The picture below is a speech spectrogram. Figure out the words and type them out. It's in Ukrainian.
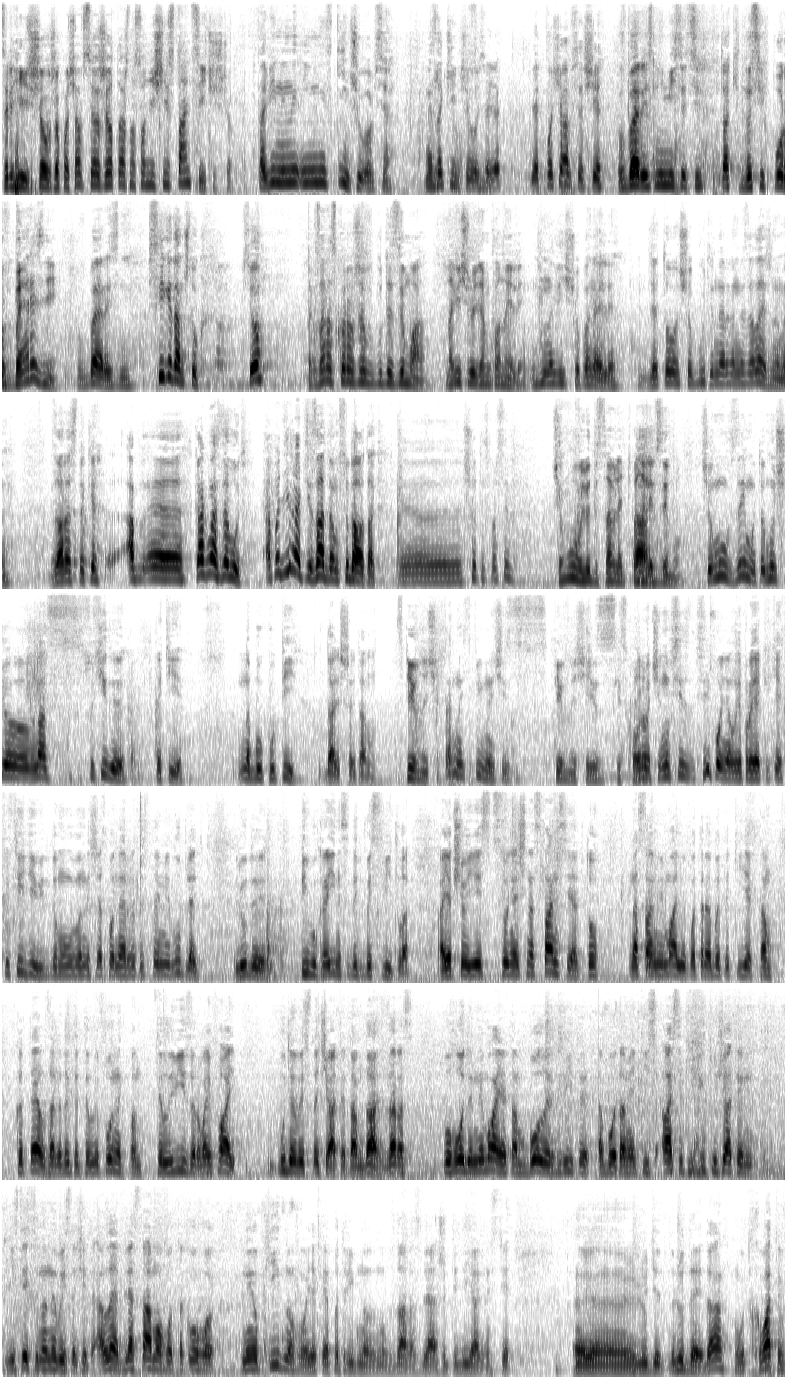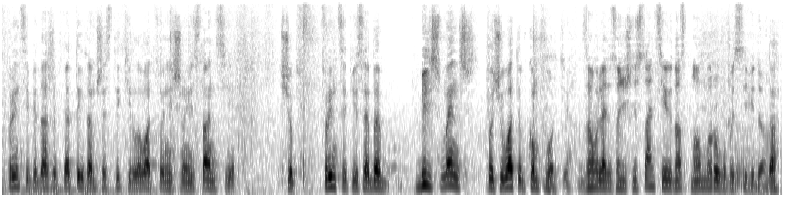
Сергій, що вже почався ажіотаж на сонячній станції чи що? Та він і не, і не скінчувався. Не закінчувався. Як, як почався ще в березні місяці, так і до сих пор В березні? в березні. Скільки там штук? Все? Так зараз скоро вже буде зима. Навіщо людям панелі? Ну, Навіщо панелі? Для того, щоб бути енергонезалежними. Зараз таке. А, е, як вас зовут? А під'їжджайте задом сюди отак. Е, що ти спросив? Чому люди ставлять панелі А. в зиму? Чому взиму? Тому що в нас сусіди такі на букву Пі далі там. З півночі, Та не з півночі, з півночі і з, і сходу. Коротше, ну всі, всі поняли про яких я сусідів, і тому вони зараз по енергосистемі луплять. Люди, пів України сидить без світла. А якщо є сонячна станція, то на самі малі потреби, такі як там котел, зарядити телефон, там, телевізор, Wi-Fi, буде вистачати. Там, да, зараз погоди немає, там болер гріти або там якісь асіки відключати, звісно, не вистачить. Але для самого такого необхідного, яке потрібно ну, зараз для життєдіяльності, е, люди- людей. Да? От хватить, в принципі, навіть 5-6 кВт сонячної станції, щоб в принципі себе більш-менш почувати в комфорті. Замовляйте сонячні станції у нас в новому руху під відео. Да.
